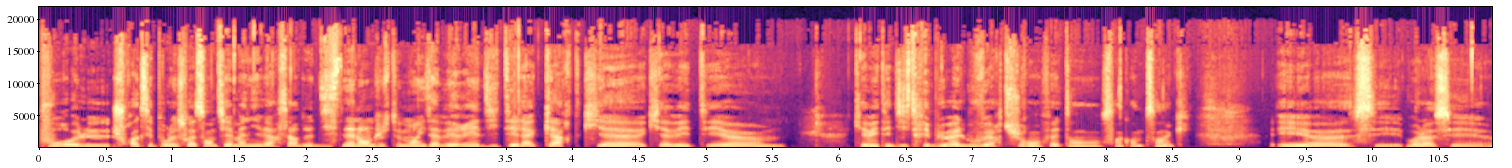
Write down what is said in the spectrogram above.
Pour euh, le, je crois que c'est pour le 60e anniversaire de Disneyland justement, ils avaient réédité la carte qui, a- qui avait été qui avait été distribuée à l'ouverture en fait en 55. Et euh, c'est voilà, c'est euh,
